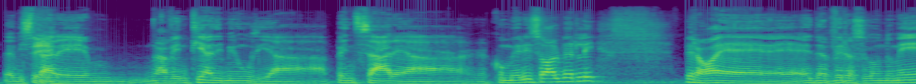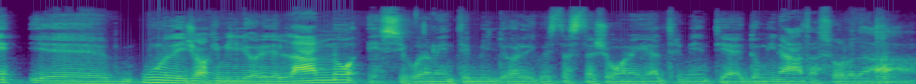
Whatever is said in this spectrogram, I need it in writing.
devi Sì. stare una ventina di minuti a pensare a, a come risolverli. Però è, è davvero, secondo me, eh, uno dei giochi migliori dell'anno e sicuramente il migliore di questa stagione che altrimenti è dominata solo da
